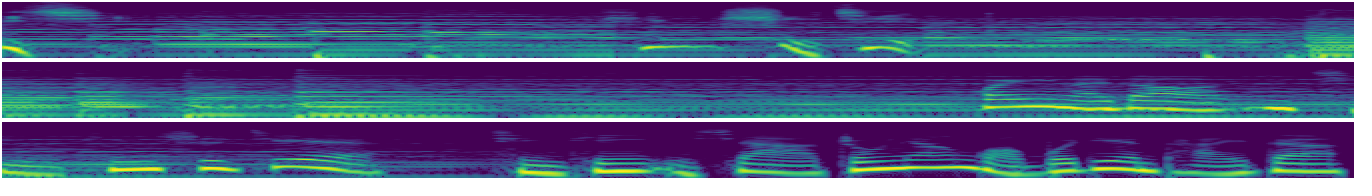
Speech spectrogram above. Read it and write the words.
一起听世界，欢迎来到一起听世界，请听一下中央广播电台的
